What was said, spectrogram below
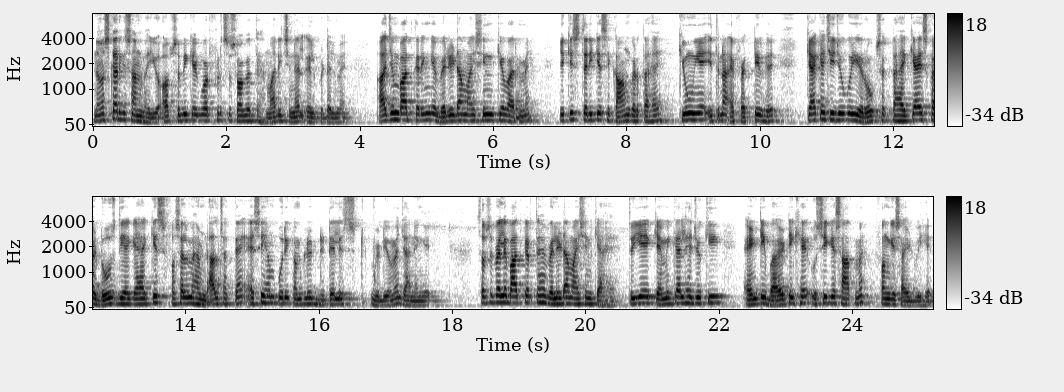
नमस्कार किसान भाइयों, आप सभी का एक बार फिर से स्वागत है हमारी चैनल एल पटेल में। आज हम बात करेंगे वेरिडामाइसिन के बारे में। ये किस तरीके से काम करता है, क्यों ये इतना इफ़ेक्टिव है क्या क्या चीज़ों को ये रोक सकता है, क्या इसका डोज दिया गया है, किस फ़सल में हम डाल सकते हैं, ऐसी हम पूरी कंप्लीट डिटेल इस वीडियो में जानेंगे। सबसे पहले बात करते हैं वेलिडामाइसिन क्या है। तो ये एक केमिकल है जो कि एंटीबायोटिक है, उसी के साथ में फंगिसाइड भी है।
